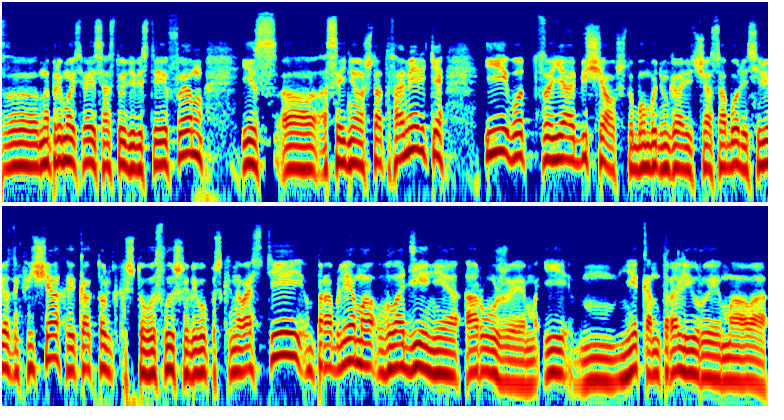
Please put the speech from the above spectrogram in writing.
э, на прямой связи со студией Вести ФМ из Соединенных Штатов Америки. И вот я обещал, что мы будем говорить сейчас о более серьезных вещах. И как только что вы слышали выпуск новостей, проблема владения оружием и неконтролируемого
